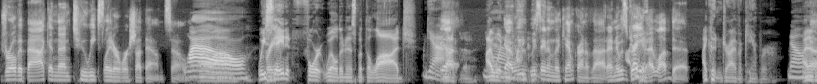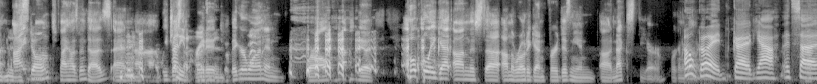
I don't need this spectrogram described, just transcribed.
drove it back, and then two weeks later, we're shut down. So, wow. We Great. stayed at Fort Wilderness, but the lodge. Yeah. Yeah. not the- I would. yeah, not we, we stayed in the campground of that, and it was great. did. I loved it. I couldn't drive a camper. No. I don't- I don't. My husband does, and uh, we just need a upgraded to a bigger one, and we're all happy to hopefully get on this uh, on the road again for Disney in uh, next year. We're gonna. Oh, go. good. Good. Yeah. It's uh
